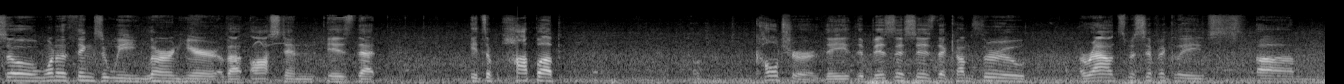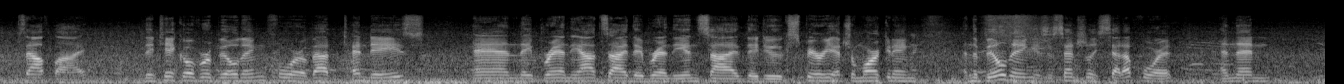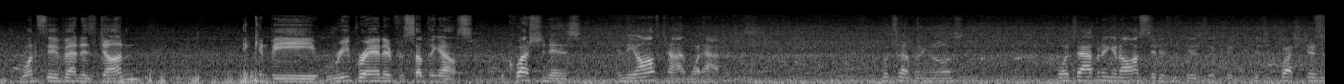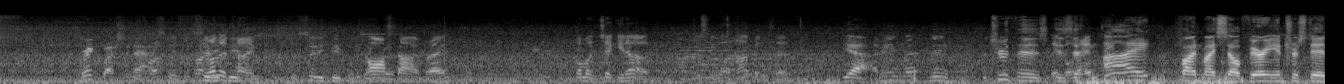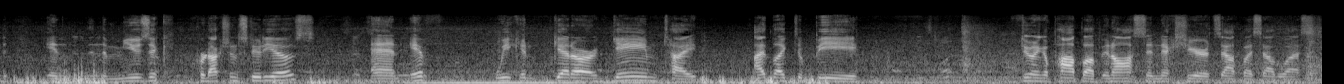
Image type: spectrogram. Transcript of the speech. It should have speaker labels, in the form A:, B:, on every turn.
A: So one of the things that we learn here about Austin is that it's a pop-up culture. They the businesses that come through around specifically um, South by, they take over a building for about 10 days and they brand the outside, they brand the inside, they do experiential marketing, and the building is essentially set up for it. And then once the event is done, it be rebranded for something else. The question is, in the off time, what happens?
B: What's happening in Austin?
A: What's happening in Austin is, is, a, is a question, great question to ask.
B: The city
C: another
B: people,
C: time.
B: the city people. come
A: Off
B: back.
A: time, right?
C: Come and check it out to see what happens then.
A: Yeah, I mean, the, the, the truth is,
C: They
A: is that
C: empty?
A: I find myself very interested in, in the music production studios, and if we can get our game tight, I'd like to be doing a pop up in Austin next year at South by Southwest,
